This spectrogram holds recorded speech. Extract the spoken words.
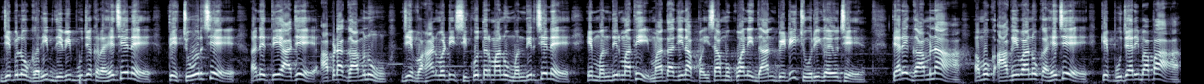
જે પેલો ગરીબ દેવી પૂજક રહે છે ને, તે ચોર છે અને તે આજે આપણા ગામનું જે વહાણવટી સિકોતરમાનું મંદિર છે ને, એ મંદિરમાંથી માતાજીના પૈસા મૂકવાની દાનપેટી ચોરી ગયો છે. ત્યારે ગામના અમુક આગેવાનો કહે છે કે, પૂજારી બાપા,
